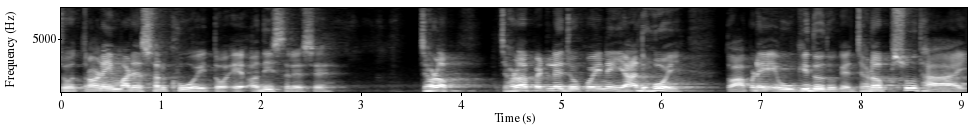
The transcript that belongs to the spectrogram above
જો ત્રણેય માળે સરખું હોય તો એ અદિશ રહેશે. ઝડપ. ઝડપ એટલે જો કોઈને યાદ હોય, તો આપણે એવું કીધું હતું કે ઝડપ શું થાય?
